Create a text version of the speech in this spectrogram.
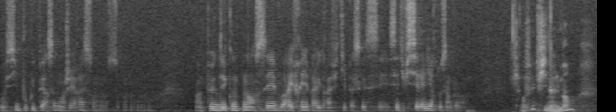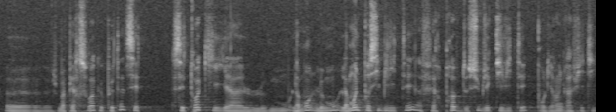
aussi beaucoup de personnes en général sont, un peu décontenancées, voire effrayées par le graffiti parce que c'est difficile à lire tout simplement. En fait, finalement, je m'aperçois que peut-être c'est toi qui as la, moindre possibilité à faire preuve de subjectivité pour lire un graffiti.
